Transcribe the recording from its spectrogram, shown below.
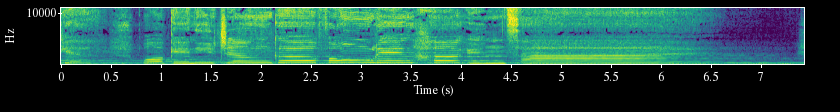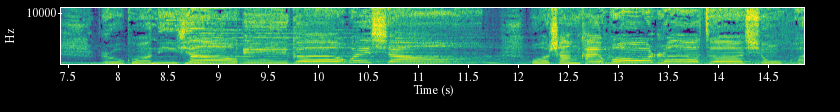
叶，我给你整个枫林和云彩。如果你要一个微笑，我敞开火热的胸怀。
